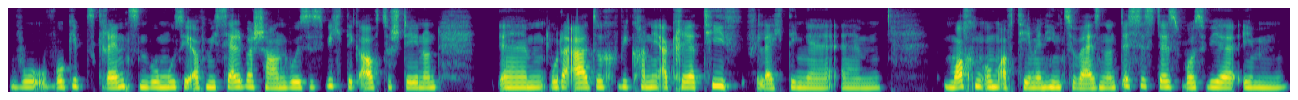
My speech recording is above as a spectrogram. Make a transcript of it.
Wo, wo gibt es Grenzen? Wo muss ich auf mich selber schauen? Wo ist es wichtig aufzustehen? Und, ähm, oder auch durch, wie kann ich auch kreativ vielleicht Dinge ähm, machen, um auf Themen hinzuweisen? Und das ist das, was wir im,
